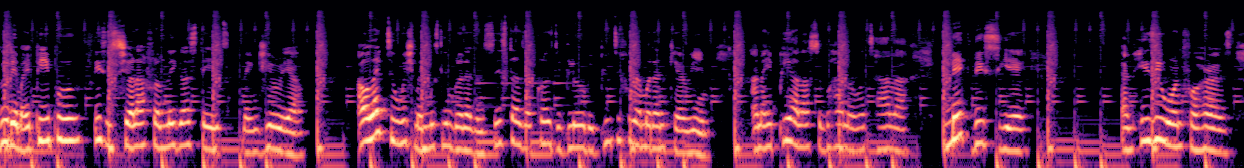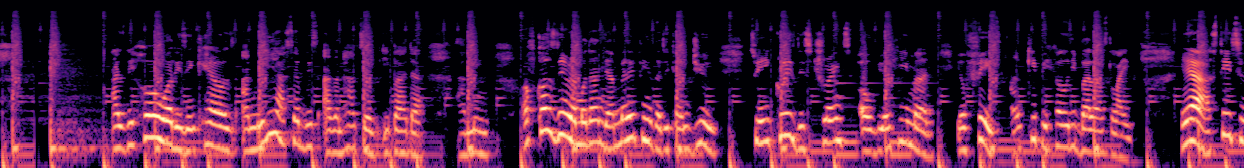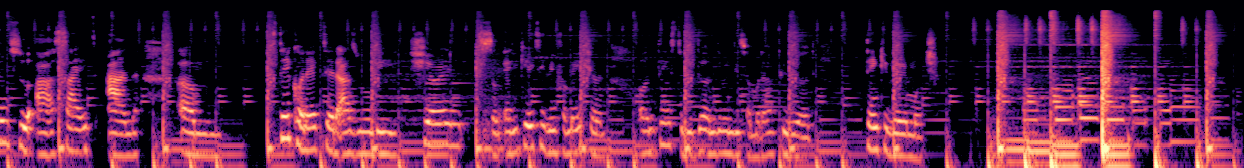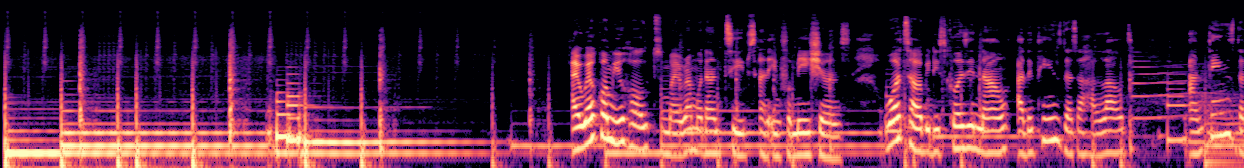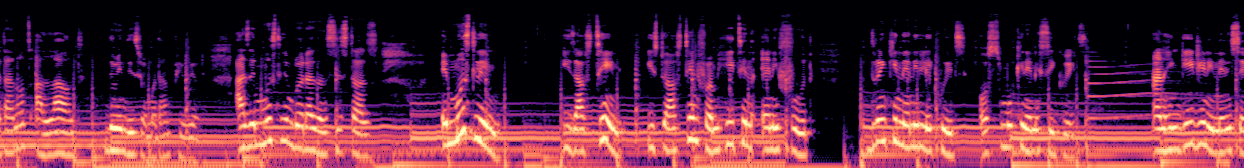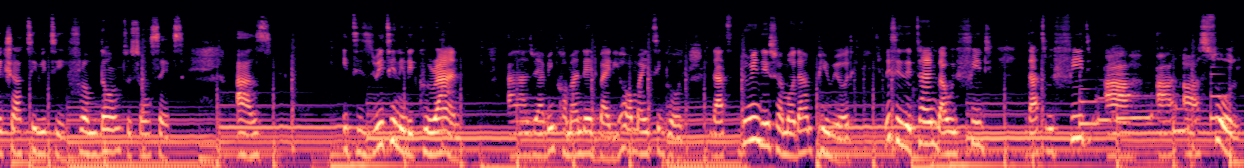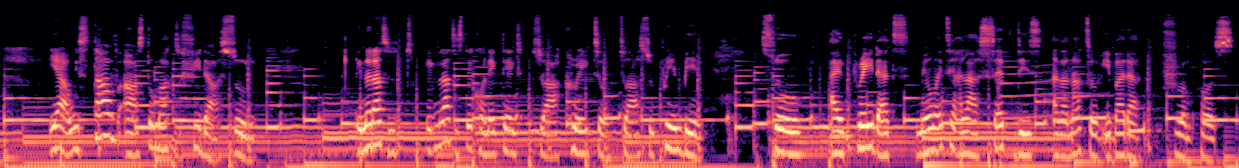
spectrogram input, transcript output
Good day, my people. This is Shola from Lagos State, Nigeria. I would like to wish my Muslim brothers and sisters across the globe a beautiful Ramadan Kareem, and I pray Allah Subhanahu wa Taala make this year an easy one for us. As the whole world is in chaos, and may He accept this as an act of ibadah. Amen. Of course, during Ramadan, there are many things that you can do to increase the strength of your iman, your faith, and keep a healthy, balanced life. Yeah, stay tuned to our site and um, stay connected as we'll be sharing some educative information on things to be done during this Ramadan period. Thank you very much. I welcome you all to my Ramadan tips and informations. What I'll be discussing now are the things that are allowed and things that are not allowed during this Ramadan period. As a Muslim brothers and sisters, a Muslim is abstain is to abstain from eating any food, drinking any liquids, or smoking any cigarettes, and engaging in any sexual activity from dawn to sunset, as it is written in the Quran as we have been commanded by the Almighty God that during this Ramadan period, this is the time that we feed that we feed our our, our soul. Yeah, we starve our stomach to feed our soul. In order to in order to stay connected to our creator, to our supreme being. So I pray that may Almighty Allah accept this as an act of ibadah from us.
